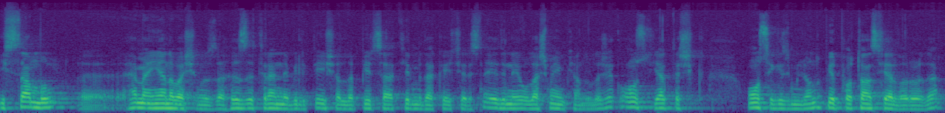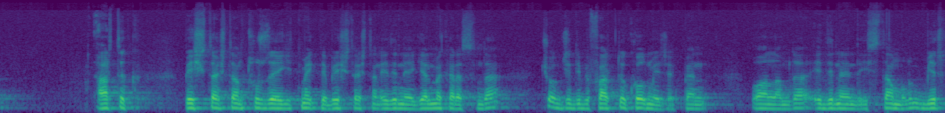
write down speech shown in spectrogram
İstanbul e, hemen yanı başımızda hızlı trenle birlikte inşallah 1 saat 20 dakika içerisinde Edirne'ye ulaşma imkanı olacak. Yaklaşık 18 milyonluk bir potansiyel var orada. Artık Beşiktaş'tan Tuzla'ya gitmekle Beşiktaş'tan Edirne'ye gelmek arasında çok ciddi bir farklılık olmayacak. Ben o anlamda Edirne'nin de İstanbul'un bir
